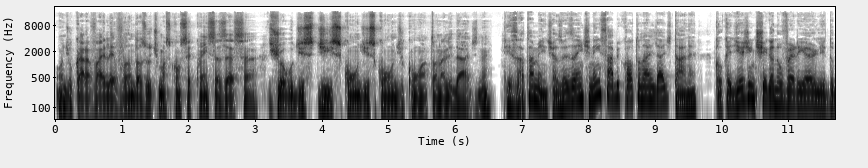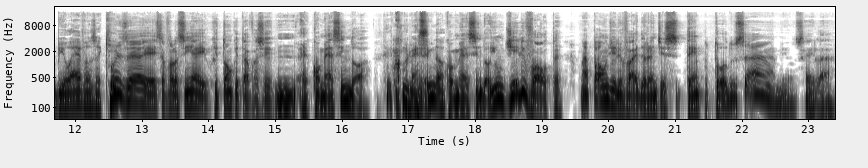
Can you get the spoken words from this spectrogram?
Onde o cara vai levando as últimas consequências dessa jogo de esconde-esconde com a tonalidade, né? Exatamente. Às vezes a gente nem sabe qual tonalidade tá, né? Qualquer dia a gente chega no Very Early do Bill Evans aqui. Pois é, e aí você fala assim, e aí, que tom que tá fazendo? Hum, é, começa em dó. começa em dó. Começa em dó. E um dia ele volta. Mas para onde ele vai durante esse tempo todo? Ah, meu, sei lá.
